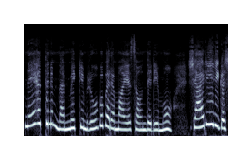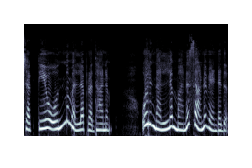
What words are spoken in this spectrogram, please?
സ്നേഹത്തിനും നന്മയ്ക്കും രൂപപരമായ സൗന്ദര്യമോ ശാരീരിക ശക്തിയോ ഒന്നുമല്ല പ്രധാനം. ഒരു നല്ല മനസ്സാണ് വേണ്ടത്.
